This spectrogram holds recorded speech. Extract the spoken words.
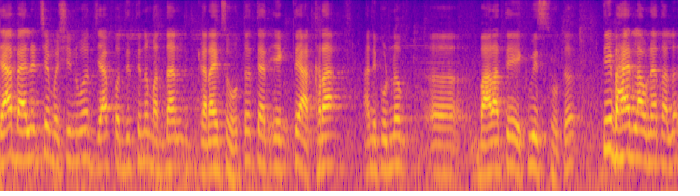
त्या बॅलेटच्या मशीनवर ज्या पद्धतीनं मतदान करायचं होतं त्यात एक ते अकरा आणि पूर्ण बारा ते एकवीस होतं ते बाहेर लावण्यात आलं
